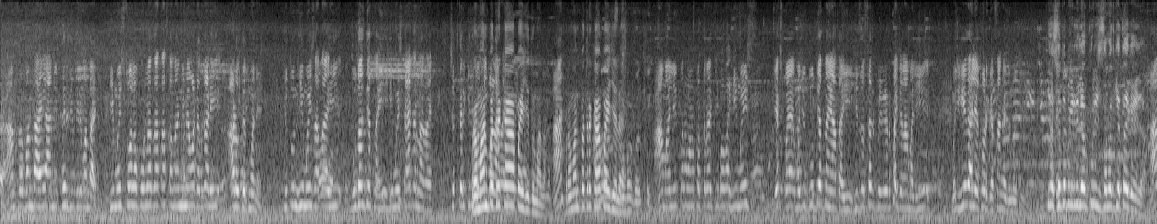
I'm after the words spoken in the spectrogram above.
आमचं बंद आहे आम्ही खरेदी विक्री बंद आहे. ही म्हैस सोलापूरला जात असताना निम्या वाटत गाडी अडवतात म्हणे. तिथून ही म्हैस आता ही दुधच देत नाही. ही म्हैस काय करणार आहे? शेतकरी किती प्रमाणपत्र का? पाहिजे तुम्हाला? हा? प्रमाणपत्र का पाहिजे आम्हाला एक प्रमाणपत्र की बाबा ही म्हैस एक्सपायर म्हणजे दूध देत नाही आता. ही हिचं सर्टिफिकेट पाहिजे ना आम्हाला ही म्हणजे हे झाले थोडक्यात सांगायचं म्हणजे. तिला सर्टिफिकेट दिल्यावर कुरेशी समाज घेताय का? हा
